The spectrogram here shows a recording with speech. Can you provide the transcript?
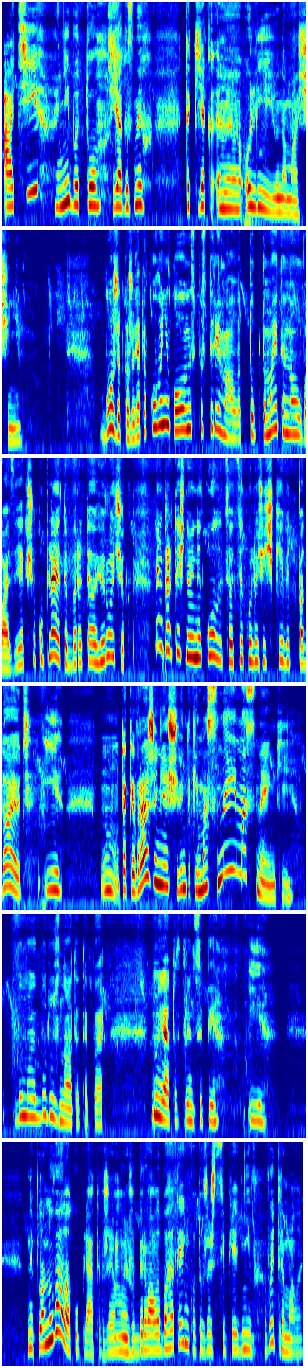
А ті, нібито, як з них, такі як е, олією намащені. Боже, кажу, я такого ніколи не спостерігала. Тобто майте на увазі, якщо купляєте, берете огірочок, він практично і не колиться, оці колючечки відпадають. І ну, таке враження, що він такий масний-масненький. Думаю, буду знати тепер. Ну, я то, в принципі, і не планувала купляти вже. Ми ж обірвали багатенько, то вже ж ці 5 днів витримали.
